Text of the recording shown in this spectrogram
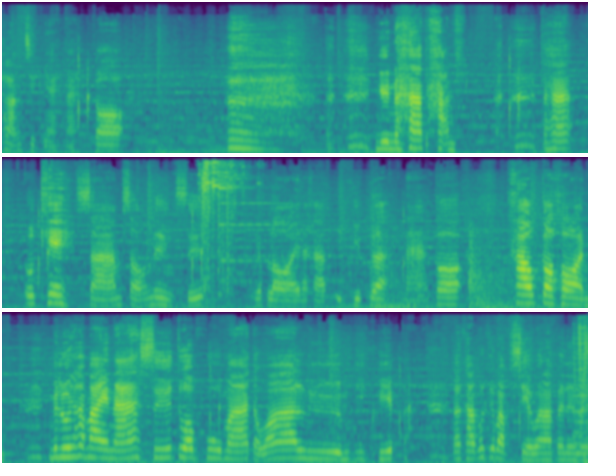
พลังจิตไงนะก็เงินห้าพันนะฮะโอเค 3 2 1 ซื้อเรียบร้อยนะครับอีกคลิปด้วยนะฮะก็เข้าวก่อน ไม่รู้ทำไมนะ ซื้อตัวภูมาแต่ว่าลืมอีคลิป นะครับก็คือแบบเสียเวลาไปเล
